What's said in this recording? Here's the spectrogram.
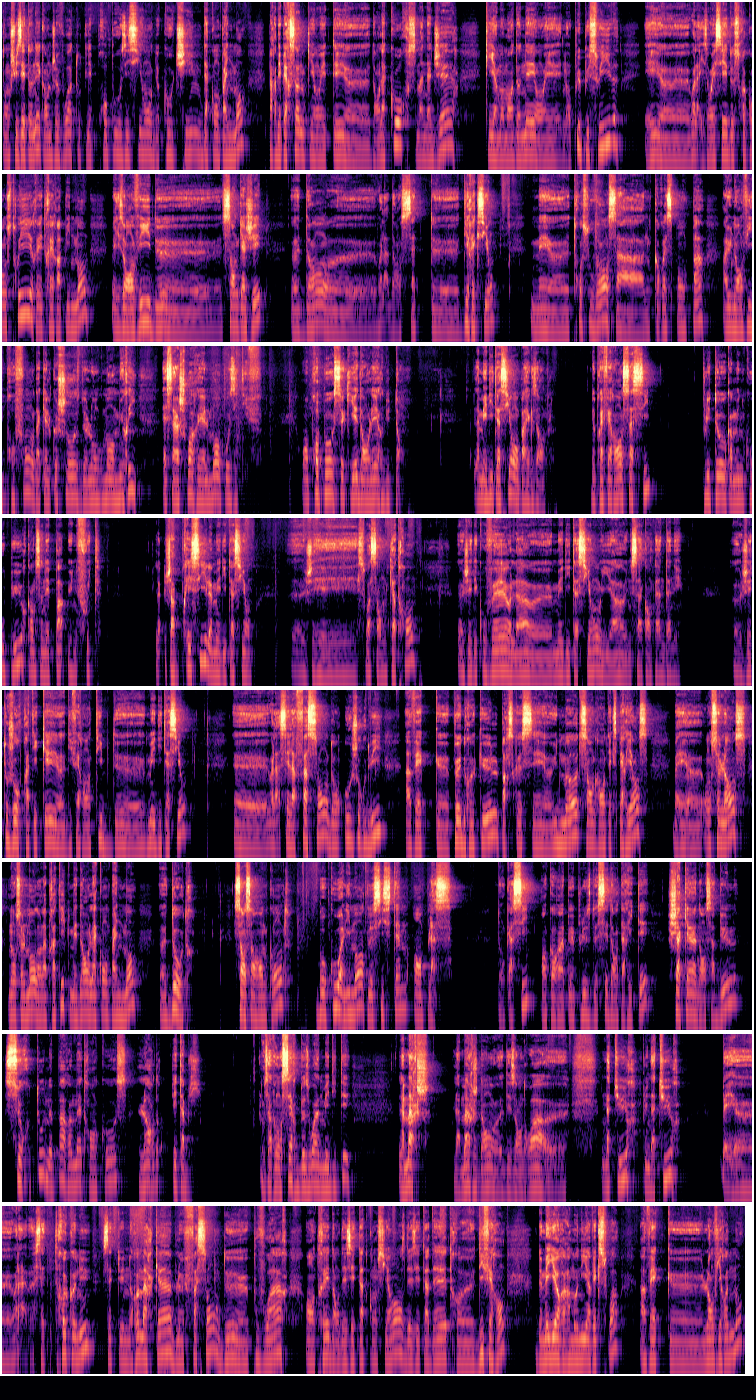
Donc je suis étonné quand je vois toutes les propositions de coaching, d'accompagnement par des personnes qui ont été euh, dans la course, managers, qui à un moment donné n'ont plus pu suivre. Et euh, voilà, ils ont essayé de se reconstruire et très rapidement, mais ils ont envie de euh, s'engager euh, dans, voilà, dans cette direction. Mais trop souvent, ça ne correspond pas à une envie profonde, à quelque chose de longuement mûri. Et c'est un choix réellement positif? On propose ce qui est dans l'air du temps. La méditation, par exemple, de préférence assis, plutôt comme une coupure quand ce n'est pas une fuite. J'apprécie la méditation. Euh, j'ai 64 ans. Euh, j'ai découvert la euh, méditation il y a une cinquantaine d'années. J'ai toujours pratiqué différents types de méditation. voilà, c'est la façon dont aujourd'hui avec euh, peu de recul, parce que c'est euh, une mode, sans grande expérience, ben, euh, on se lance non seulement dans la pratique, mais dans l'accompagnement d'autres. Sans s'en rendre compte, beaucoup alimentent le système en place. Donc assis, encore un peu plus de sédentarité, chacun dans sa bulle, surtout ne pas remettre en cause l'ordre établi. Nous avons certes besoin de méditer, la marche, la marche dans euh, des endroits euh, nature, plus nature, Mais voilà, c'est reconnu, c'est une remarquable façon de pouvoir entrer dans des états de conscience, des états d'être différents, de meilleure harmonie avec soi, avec l'environnement,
